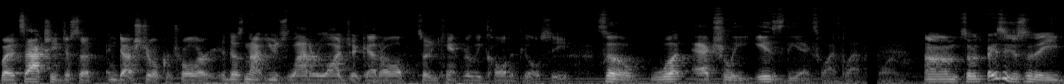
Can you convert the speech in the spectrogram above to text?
but it's actually just an industrial controller. It does not use ladder logic at all, so you can't really call it a PLC. So, what actually is the XY platform? Um, so it's basically just a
